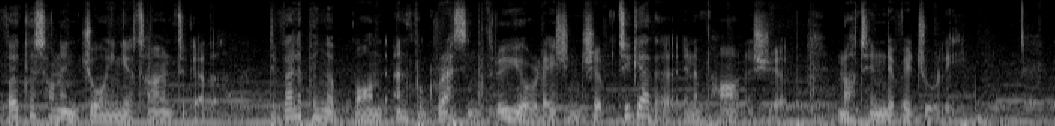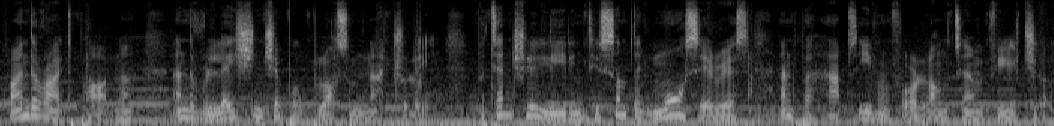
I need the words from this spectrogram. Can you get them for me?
focus on enjoying your time together developing a bond and progressing through your relationship together in a partnership, not individually. Find the right partner and the relationship will blossom naturally, potentially leading to something more serious and perhaps even for a long-term future.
